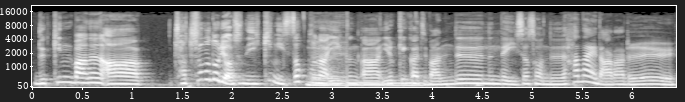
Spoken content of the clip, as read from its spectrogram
느낀 바는 아 좌충우돌이 어쨌든 있긴 있었구나 네. 이근가 이렇게까지 만드는 데 있어서는 하나의 나라를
